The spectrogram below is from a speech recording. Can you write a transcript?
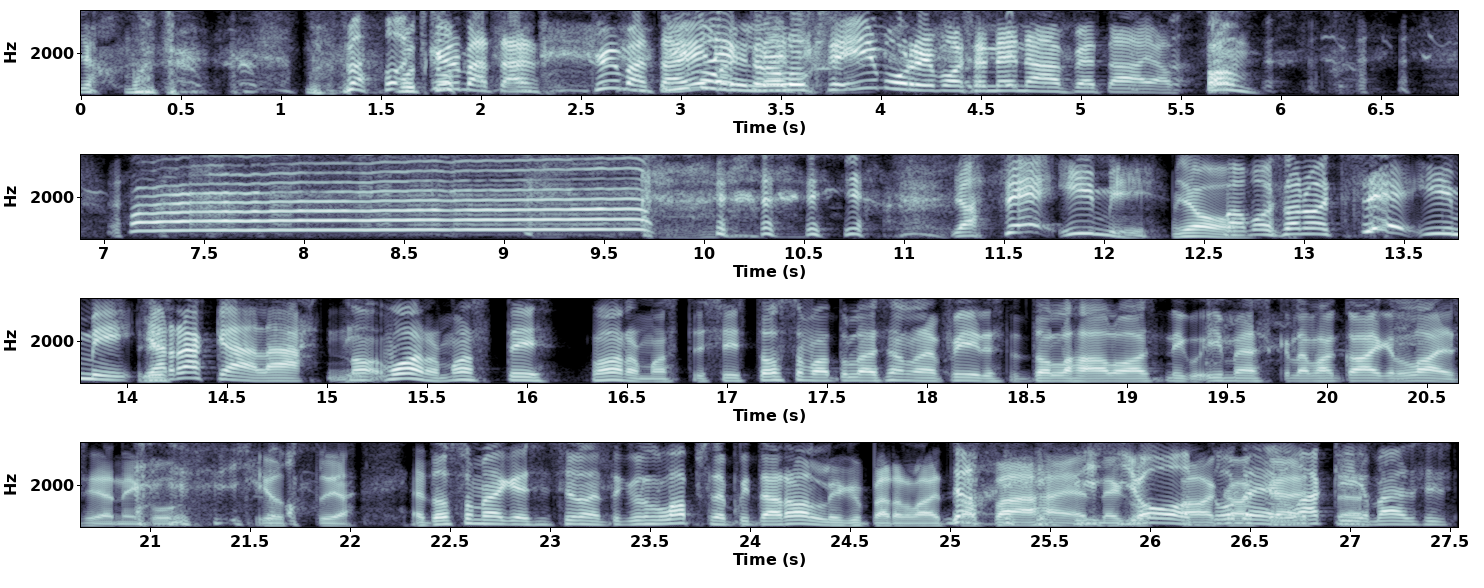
mutta mut kyllä mä tän, kyllä mä Imurille- elektroluksi imuri voi sen enää vetää ja pum! ja, ja se imi. Joo. Mä voin sanoa, että se imi ja Siis- räkää lähti. No varmasti, varmasti. Siis tossa vaan tulee sellainen fiilis, että tuolla haluaa niinku imeskellä vähän kaikenlaisia niinku juttuja. Ja tossa on melkein sit sellainen, että kyllä lapselle pitää rallikypärä laittaa päähän ennen kuin Joo, alkaa todellakin. Mä, siis,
